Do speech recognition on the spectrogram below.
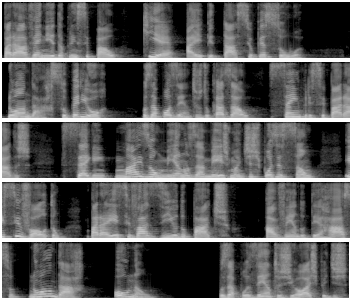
para a avenida principal, que é a Epitácio Pessoa. No andar superior, os aposentos do casal, sempre separados, seguem mais ou menos a mesma disposição e se voltam para esse vazio do pátio, havendo terraço no andar ou não. Os aposentos de hóspedes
